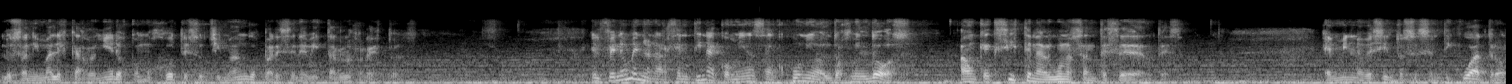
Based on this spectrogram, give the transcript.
Los animales carroñeros como jotes o chimangos parecen evitar los restos. El fenómeno en Argentina comienza en junio del 2002, aunque existen algunos antecedentes. En 1964,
